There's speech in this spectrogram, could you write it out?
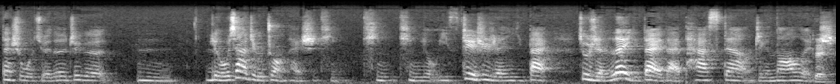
但是我觉得这个，嗯，留下这个状态是挺挺挺有意思。这也是人一代，就人类一代一代 pass down 这个 knowledge。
